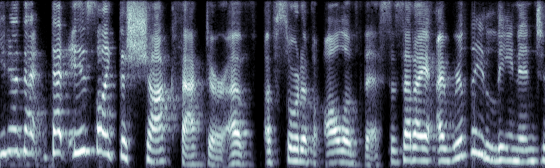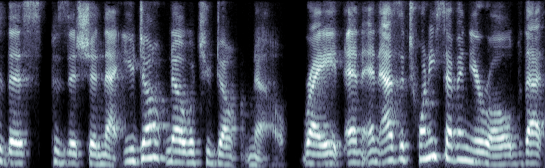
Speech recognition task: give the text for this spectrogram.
You know that that is like the shock factor of of sort of all of this is that I, I really lean into this position that you don't know what you don't know right and and as a 27 year old that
